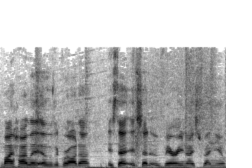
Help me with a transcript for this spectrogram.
my highlight of the grotto is that it's at a very nice venue.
